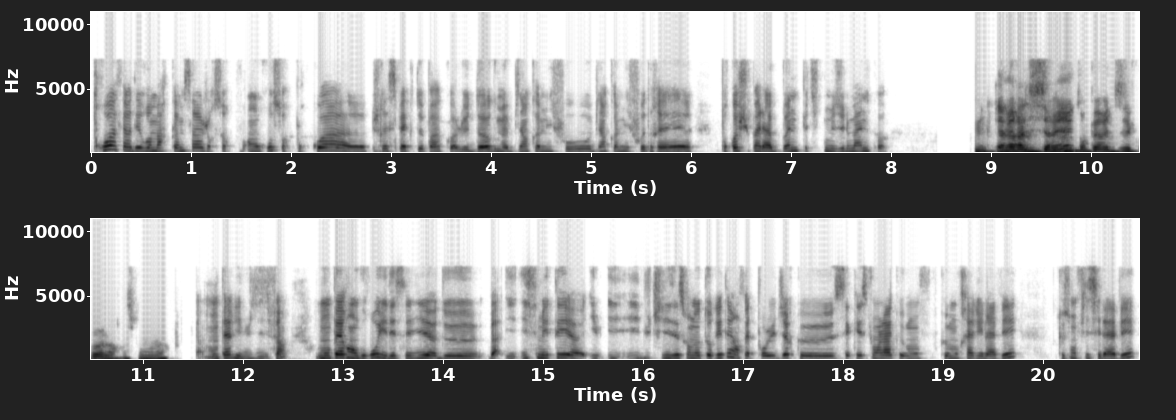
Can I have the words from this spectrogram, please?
trop à faire des remarques comme ça, genre sur, en gros sur pourquoi euh, je respecte pas quoi, le dogme bien comme il faut, bien comme il faudrait, pourquoi je suis pas la bonne petite musulmane quoi. Donc ta mère elle disait rien et ton père il disait quoi alors à ce moment-là? Mon père, il lui dit, enfin, mon père, en gros, il essayait de, bah, il, il, se mettait, euh, il, il, utilisait son autorité en fait pour lui dire que ces questions-là que mon, que mon frère il avait, que son fils il avait,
